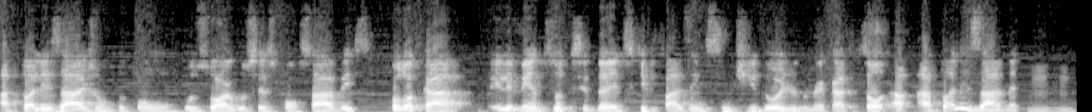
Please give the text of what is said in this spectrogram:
a atualizar junto com os órgãos responsáveis, colocar elementos oxidantes que fazem sentido hoje no mercado. Então, a, atualizar, né? Uhum.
